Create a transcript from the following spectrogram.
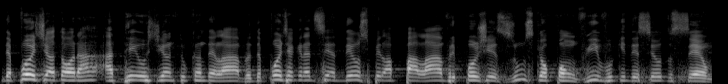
depois de adorar a Deus diante do candelabro, depois de agradecer a Deus pela palavra e por Jesus, que é o pão vivo que desceu do céu,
